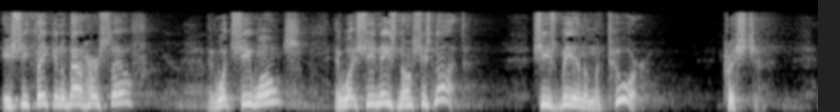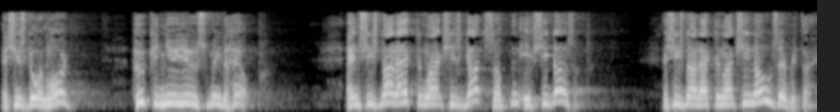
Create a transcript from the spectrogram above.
Is she thinking about herself and what she wants and what she needs? No, she's not. She's being a mature Christian. And she's going, Lord, who can you use me to help? And she's not acting like she's got something if she doesn't. And she's not acting like she knows everything.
